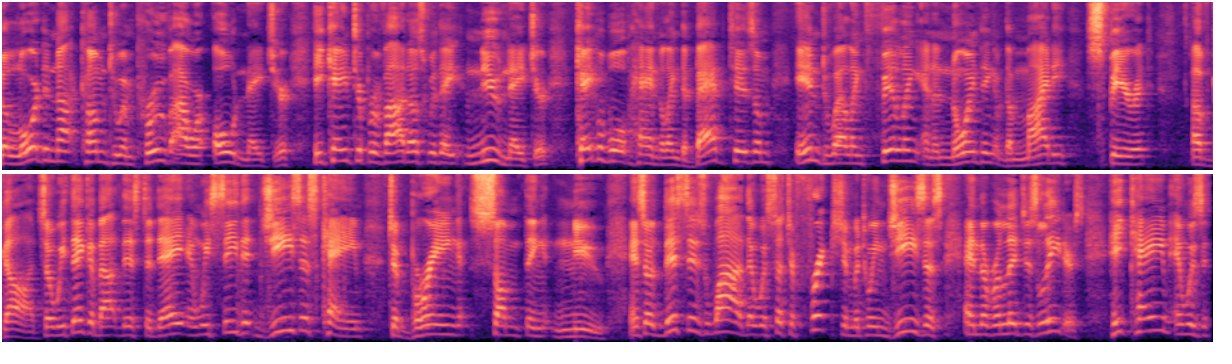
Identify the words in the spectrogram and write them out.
The Lord did not come to improve our old nature, He came to provide us with a new nature capable of handling the baptism, indwelling, filling, and anointing of the mighty Spirit of God. So we think about this today and we see that Jesus came to bring something new. And so this is why there was such a friction between Jesus and the religious leaders. He came and was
